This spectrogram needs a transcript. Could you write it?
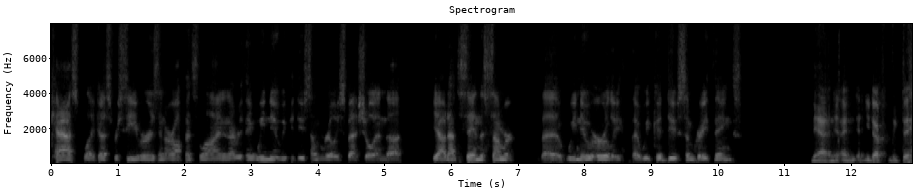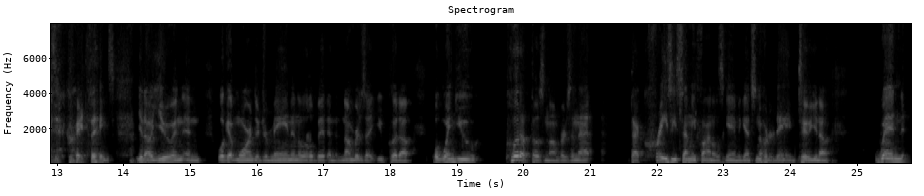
cast like us receivers and our offensive line and everything, we knew we could do something really special. And uh, yeah, I'd have to say in the summer that we knew early that we could do some great things. Yeah, and, and, and you definitely did great things. You know, you and and we'll get more into Jermaine in a little bit and the numbers that you put up. But when you put up those numbers in that that crazy semifinals game against Notre Dame, too, you know, when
